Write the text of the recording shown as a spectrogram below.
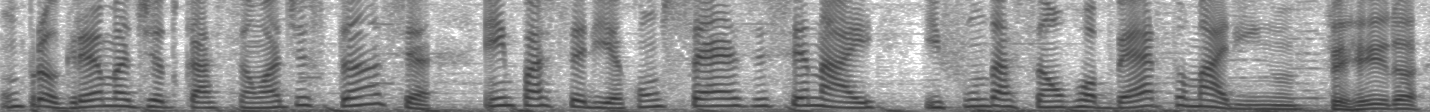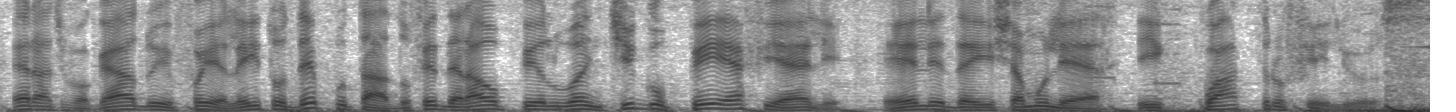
um programa de educação à distância em parceria com SESI, Senai e Fundação Roberto Marinho. Ferreira era advogado e foi eleito deputado federal pelo antigo PFL. Ele deixa mulher e quatro filhos.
